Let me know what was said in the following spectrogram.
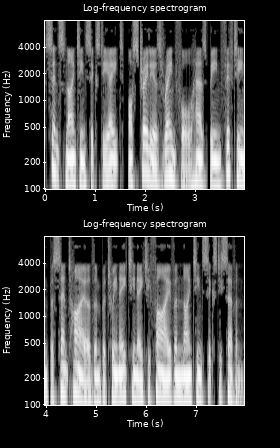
Since 1968, Australia's rainfall has been 15% higher than between 1885 and 1967.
